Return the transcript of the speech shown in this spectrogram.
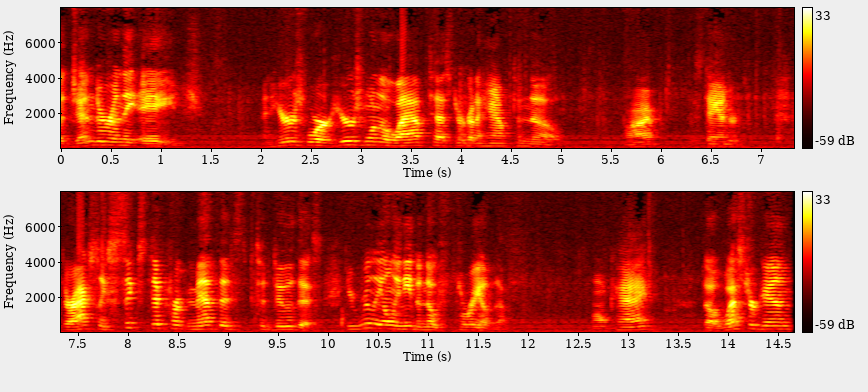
the gender, and the age. And here's where here's one of the lab tests you're going to have to know. All right, the standards. There are actually six different methods to do this. You really only need to know three of them. Okay, the Westergren,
